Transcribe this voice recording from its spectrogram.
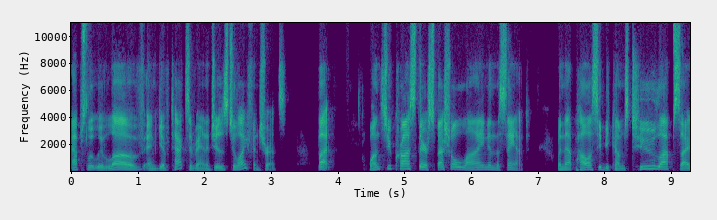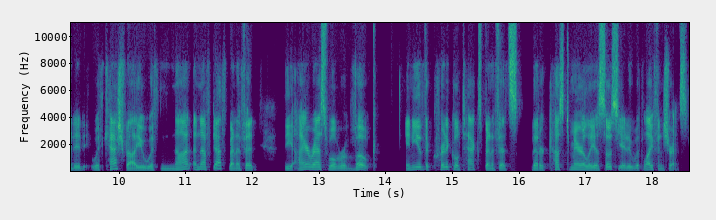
absolutely love and give tax advantages to life insurance. But once you cross their special line in the sand, when that policy becomes too lopsided with cash value with not enough death benefit, the IRS will revoke any of the critical tax benefits that are customarily associated with life insurance.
